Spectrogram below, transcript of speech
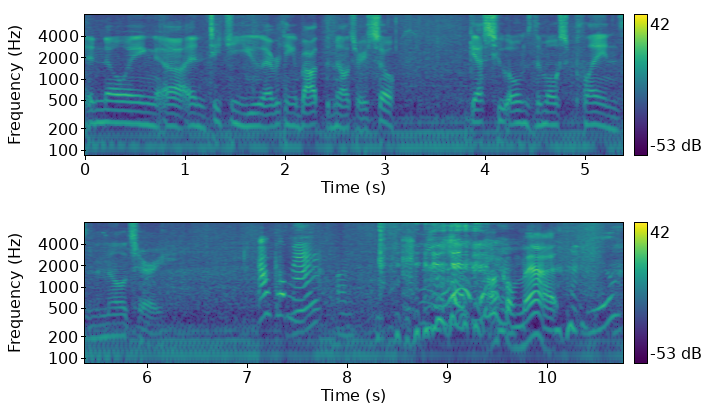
in knowing uh, and teaching you everything about the military. So, guess who owns the most planes in the military? Uncle Matt, Uncle Matt. you?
